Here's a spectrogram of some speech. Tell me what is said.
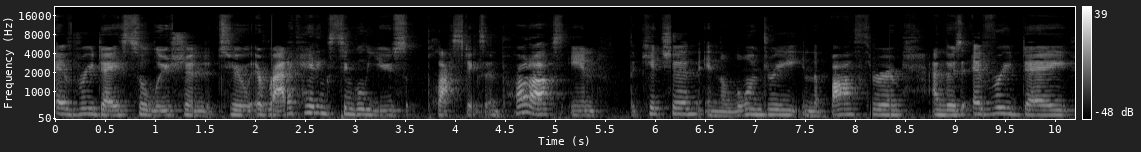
everyday solution to eradicating single use plastics and products in the kitchen, in the laundry, in the bathroom, and those everyday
